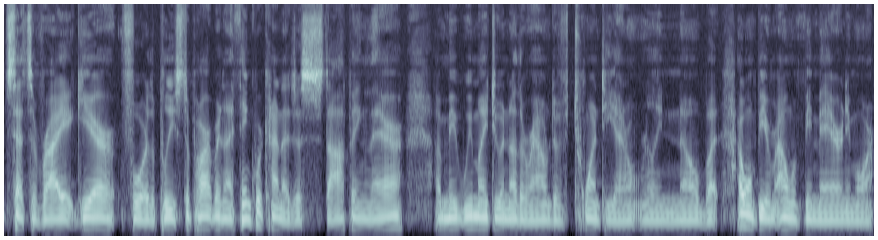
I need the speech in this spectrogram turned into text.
sets of riot gear for the police department. I think we're kind of just stopping there. I mean, we might do another round of twenty. I don't really know, but I won't be I won't be mayor anymore.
